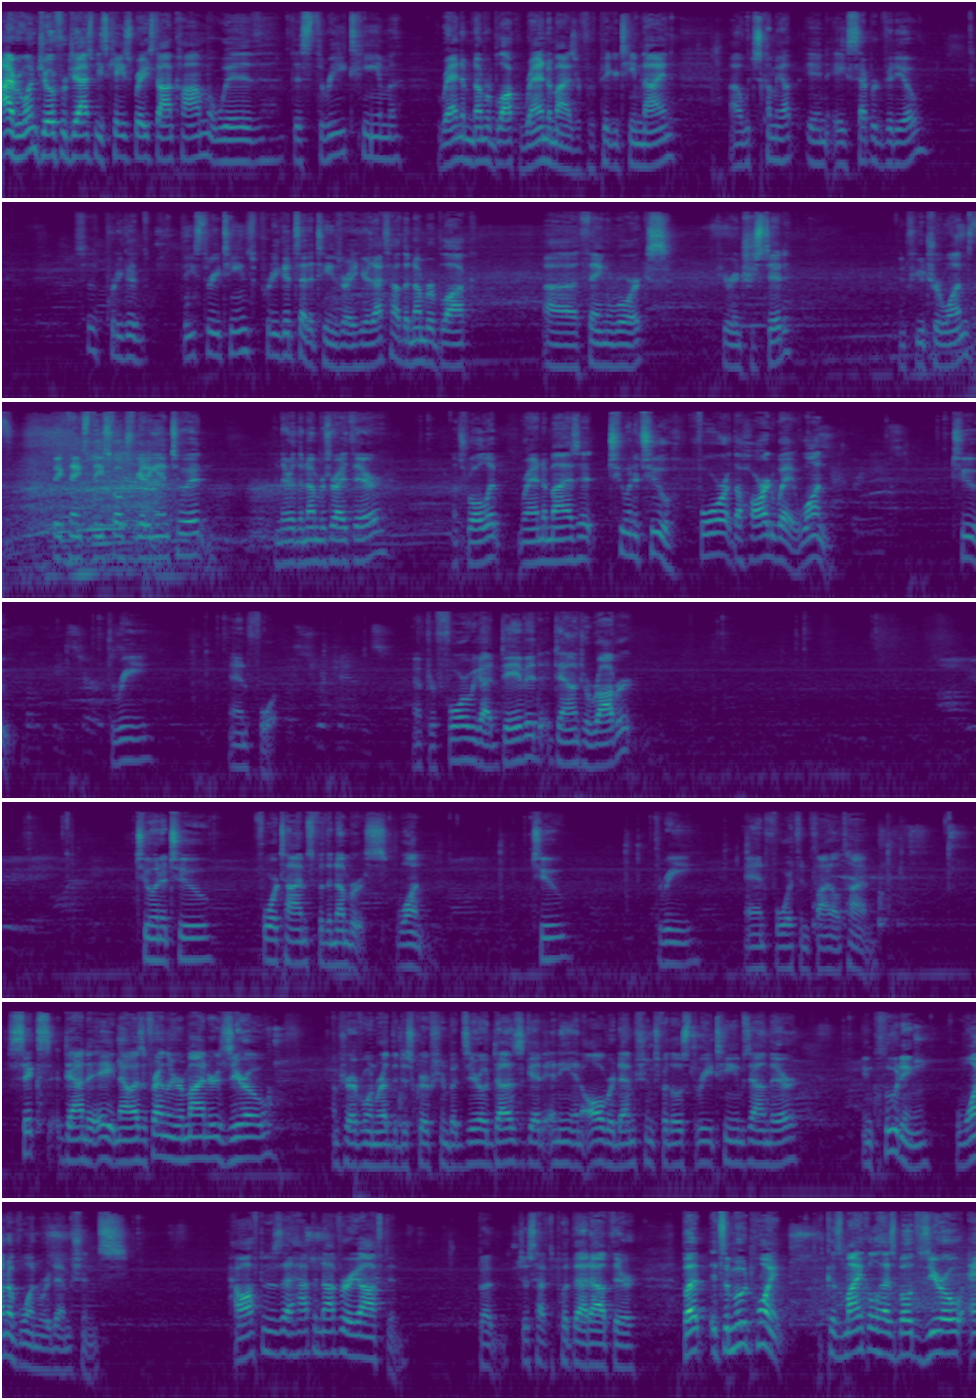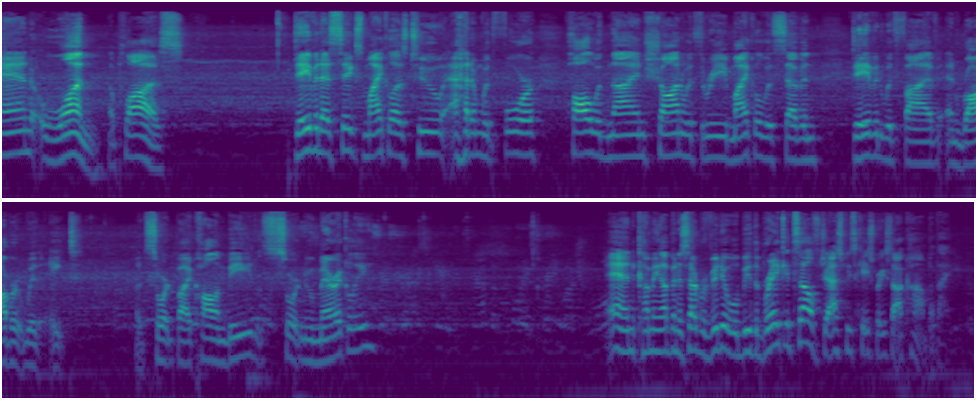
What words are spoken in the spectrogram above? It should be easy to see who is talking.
Speaker 1: Hi, everyone. Joe for jaspyscasebreaks.com with this three team random number block randomizer for Pick Your Team 9, uh, which is coming up in a separate video. This is pretty good. These three teams, pretty good set of teams right here. That's how the number block uh, thing works, if you're interested in future ones. Big thanks to these folks for getting into it. And there are the numbers right there. Let's roll it, randomize it. Two and a two for the hard way. One, two three, and four. After four, we got David down to Robert. Two and a two, four times for the numbers. One, two, three, and fourth and final time. Six down to eight. Now, as a friendly reminder, zero. I'm sure everyone read the description, but zero does get any and all redemptions for those three teams down there, including one of one redemptions. How often does that happen? Not very often. But just have to put that out there. But it's a moot point because Michael has both zero and one. Applause. David has six, Michael has two, Adam with four, Paul with nine, Sean with three, Michael with seven, David with five, and Robert with eight. Let's sort by column B. Let's sort numerically. And coming up in a separate video will be the break itself, jaspyscasebreaks.com. Bye-bye.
